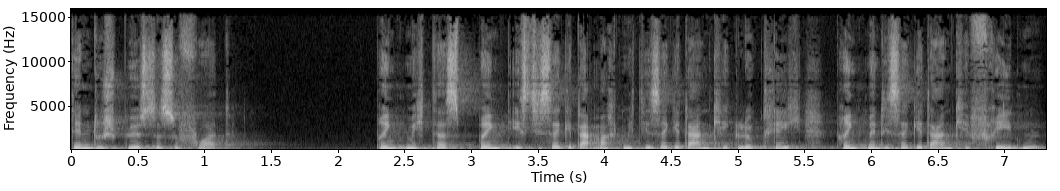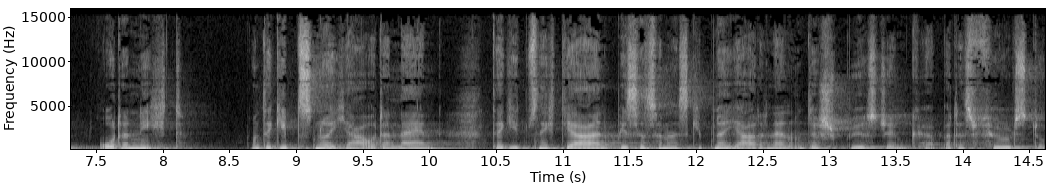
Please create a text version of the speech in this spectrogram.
Denn du spürst es sofort. Bringt mich das, bringt, ist dieser Gedanke, macht mich dieser Gedanke glücklich? Bringt mir dieser Gedanke Frieden oder nicht? Und da gibt's nur Ja oder Nein. Da gibt's nicht Ja ein bisschen, sondern es gibt nur Ja oder Nein und das spürst du im Körper, das fühlst du.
